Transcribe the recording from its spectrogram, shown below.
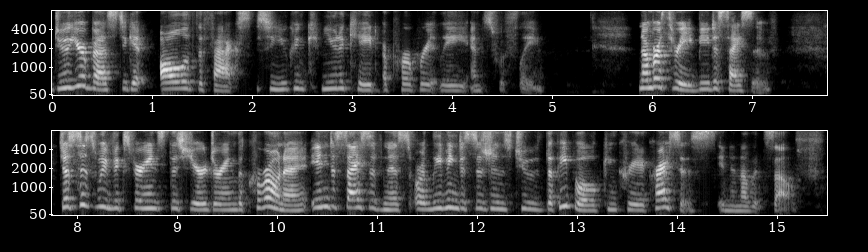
Do your best to get all of the facts so you can communicate appropriately and swiftly. Number three, be decisive. Just as we've experienced this year during the corona, indecisiveness or leaving decisions to the people can create a crisis in and of itself.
